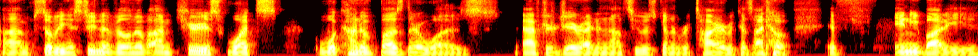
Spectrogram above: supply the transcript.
um, still being a student at Villanova. I'm curious what's what kind of buzz there was after Jay Wright announced he was going to retire because I know if anybody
